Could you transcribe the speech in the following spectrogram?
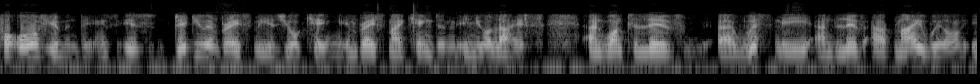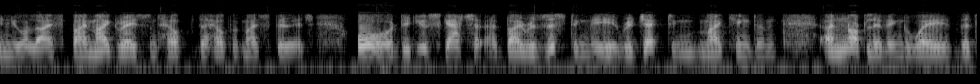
for all human beings is did you embrace me as your king, embrace my kingdom in your life, and want to live uh, with me and live out my will in your life by my grace and help the help of my spirit? Or did you scatter by resisting me, rejecting my kingdom, and not living the way that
